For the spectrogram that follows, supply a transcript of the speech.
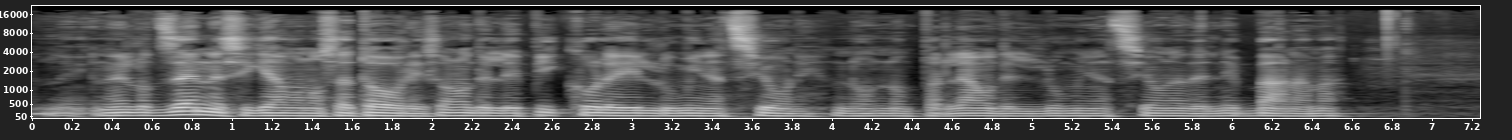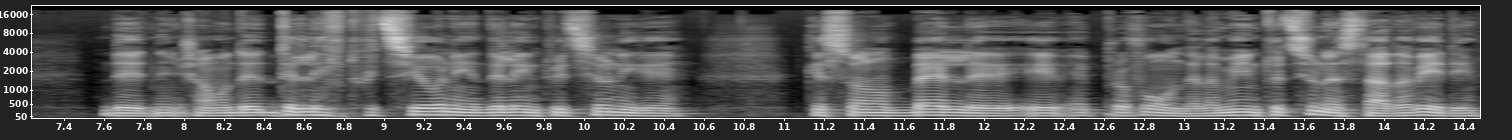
Nello Zen si chiamano satori, sono delle piccole illuminazioni, non, non parliamo dell'illuminazione del Nibbana, ma de, diciamo, de, delle intuizioni, delle intuizioni che, che sono belle e, e, profonde. La mia intuizione è stata, vedi,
